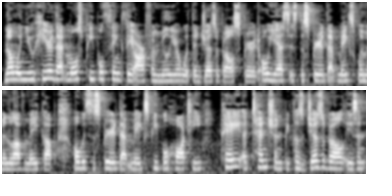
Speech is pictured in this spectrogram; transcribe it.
now, when you hear that, most people think they are familiar with the Jezebel spirit. Oh, yes, it's the spirit that makes women love makeup. Oh, it's the spirit that makes people haughty. Pay attention because Jezebel is an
